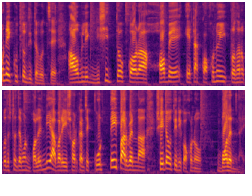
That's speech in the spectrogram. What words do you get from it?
অনেক উত্তর দিতে হচ্ছে। আওয়ামী লীগ নিষিদ্ধ করা হবে এটা কখনোই প্রধান উপদেষ্টা যেমন বলেননি, আবার এই সরকার যে করতেই পারবেন না সেটাও তিনি কখনো বলেন নাই।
